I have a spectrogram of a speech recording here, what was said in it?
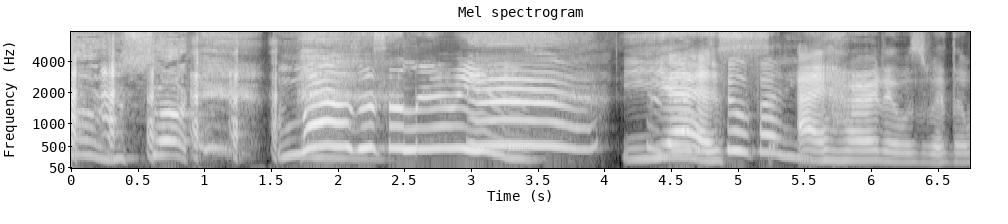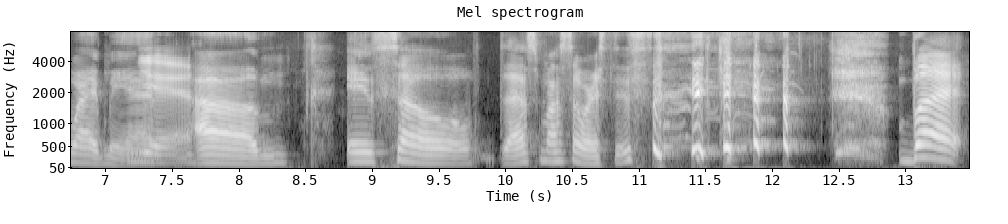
Oh, you suck. Miles is hilarious. Yes, too funny. I heard it was with a white man. Yeah. Um, and so that's my sources. but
